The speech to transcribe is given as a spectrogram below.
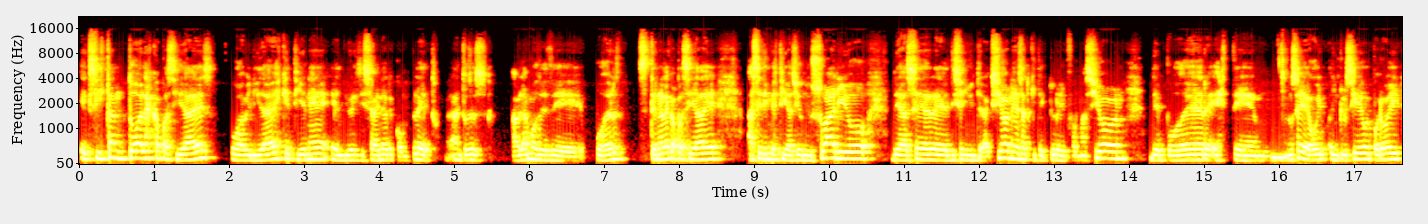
existan todas las capacidades o habilidades que tiene el UX designer completo. Entonces, hablamos desde poder tener la capacidad de hacer investigación de usuario, de hacer eh, diseño de interacciones, arquitectura de información, de poder, este, no sé, hoy, inclusive hoy por hoy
